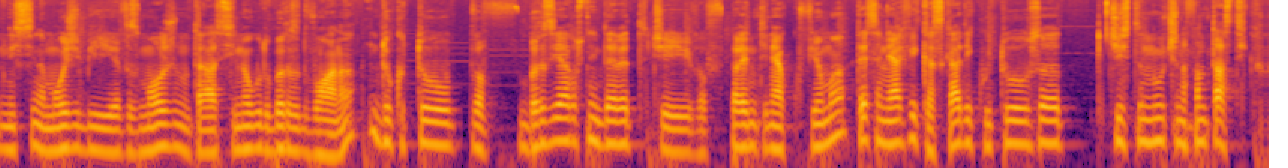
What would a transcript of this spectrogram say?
наистина може би е възможно, но трябва да си много добър зад вулана. Докато в Бързи яростни 9, че и в предните няколко филма, те са някакви каскади, които са чиста научна фантастика,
